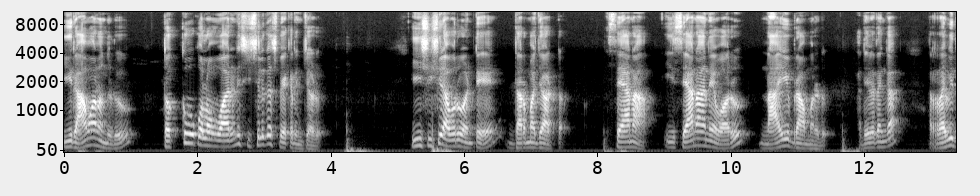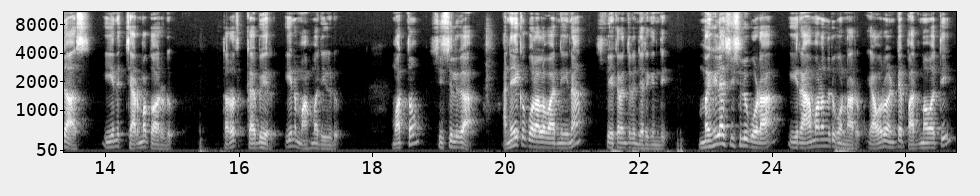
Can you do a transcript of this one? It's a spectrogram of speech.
ఈ రామానందుడు తక్కువ కులం వారిని శిష్యులుగా స్వీకరించాడు. ఈ శిష్యులు ఎవరు అంటే ధర్మజాట్ సేన. ఈ సేన అనేవారు నాయి బ్రాహ్మణుడు. అదేవిధంగా రవిదాస్ ఈయన చర్మకారుడు. తర్వాత కబీర్ ఈయన మహమ్మదీయుడు మొత్తం శిష్యులుగా అనేక కులాల వారిని ఈయన స్వీకరించడం జరిగింది. మహిళా శిష్యులు కూడా ఈ రామానందుడికి ఉన్నారు. ఎవరు అంటే పద్మావతి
